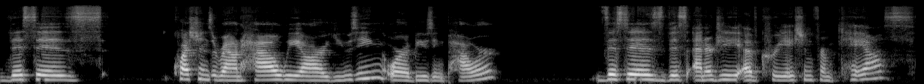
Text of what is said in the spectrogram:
this is questions around how we are using or abusing power. This is this energy of creation from chaos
